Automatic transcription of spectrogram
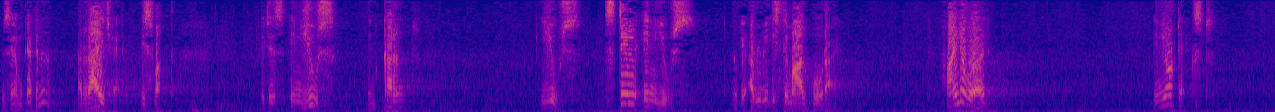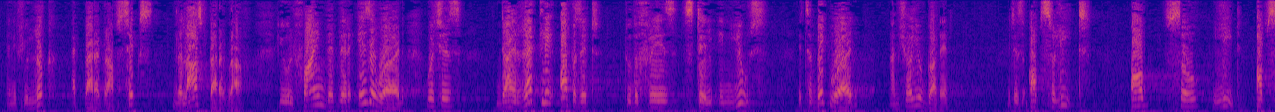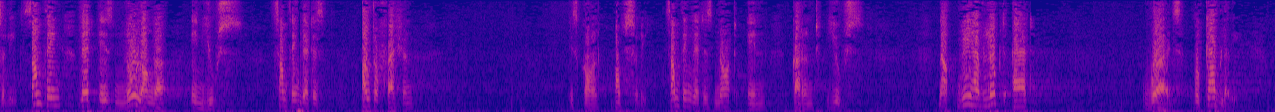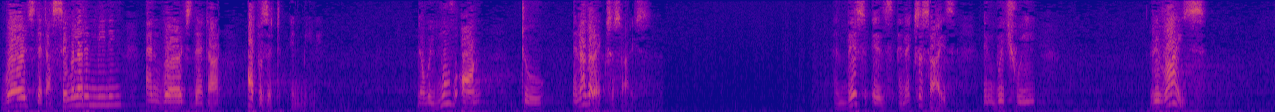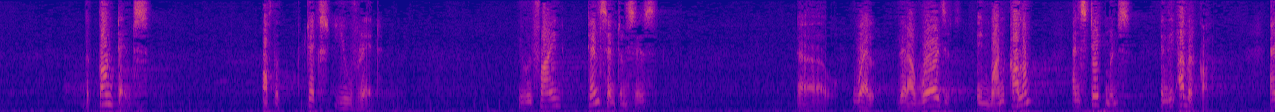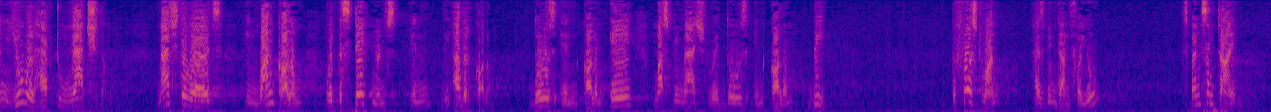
اسے ہم کہتے ہیں نا رائج ہے اس وقت it is in use in current use still in use جو کہ ابھی بھی استعمال ہو رہا ہے find a word in your text and if you look at paragraph six the last paragraph you will find that there is a word which is directly opposite to the phrase still in use. It's a big word, I'm sure you've got it. It is obsolete. Obsolete. Obsolete. Something that is no longer in use. Something that is out of fashion is called obsolete. Something that is not in current use. Now, we have looked at words, vocabulary, words that are similar in meaning and words that are opposite in meaning. Now we'll move on to another exercise. And this is an exercise in which we revise the contents of the text you've read. You will find 10 sentences, uh, well, there are words in one column and statements in the other column. And you will have to match them. Match the words in one column with the statements in the other column. Those in column A must be matched with those in column B. The first one has been done for you. Spend some time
